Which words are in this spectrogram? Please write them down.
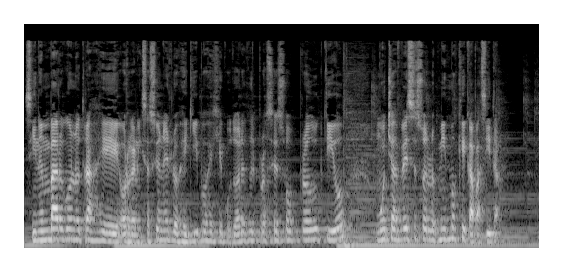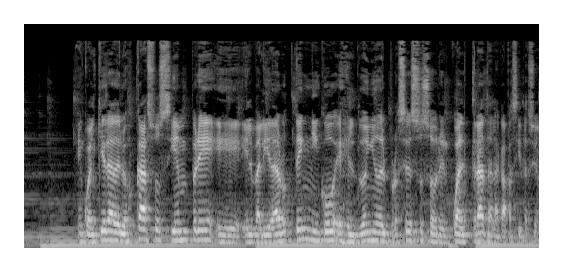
Sin embargo, en otras eh, organizaciones los equipos ejecutores del proceso productivo muchas veces son los mismos que capacitan. En cualquiera de los casos, siempre eh, el validador técnico es el dueño del proceso sobre el cual trata la capacitación.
